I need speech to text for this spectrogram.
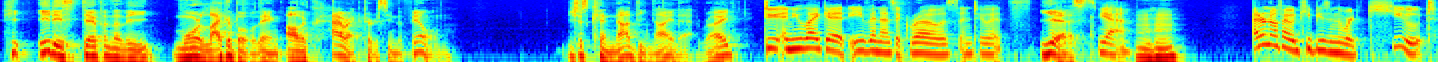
he, it is definitely more likable than other characters in the film. You just cannot deny that, right? Do and you like it even as it grows into its Yes. yeah. Mm-hmm. I don't know if I would keep using the word cute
